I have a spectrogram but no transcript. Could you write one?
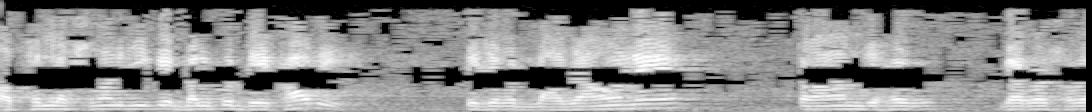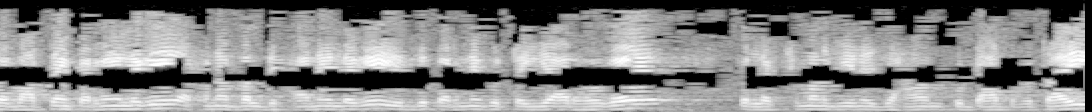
और फिर लक्ष्मण जी के बल को देखा भी कि जब राजाओं ने तमाम जो है गड़बड़ सड़बड़ बातें करने लगे, अपना बल दिखाने लगे, युद्ध करने को तैयार हो गए तो लक्ष्मण जी ने जहाँ उनको डांट बताई,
